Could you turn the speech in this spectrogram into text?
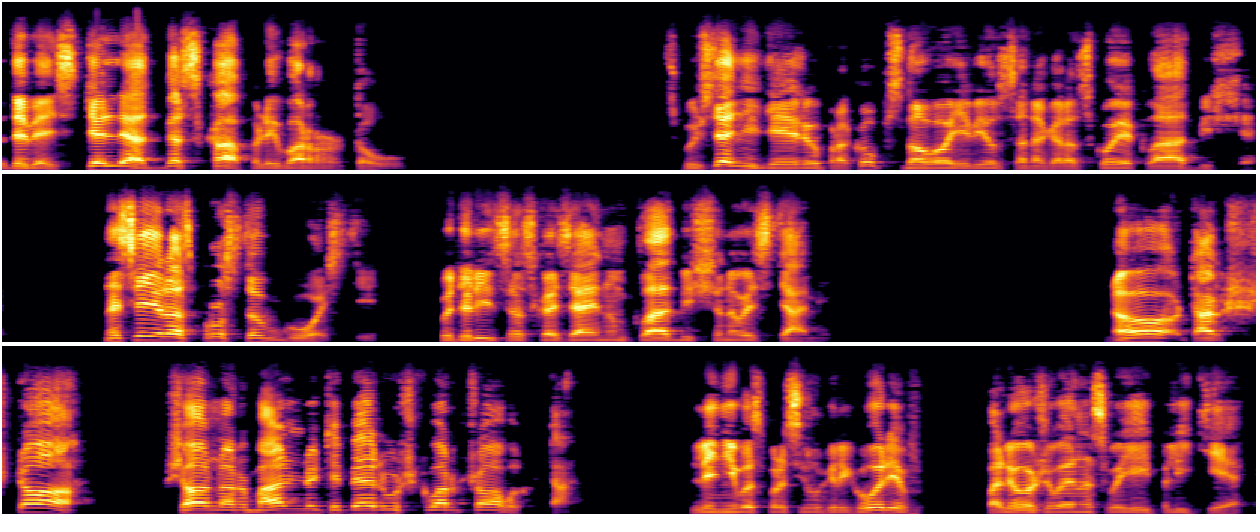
Двести лет без капли во рту. Спустя неделю Прокоп снова явился на городское кладбище. На сей раз просто в гости, поделиться с хозяином кладбища новостями. — Ну, так что? Все нормально теперь у Шкварчовых-то? — лениво спросил Григорьев, полеживая на своей плите.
